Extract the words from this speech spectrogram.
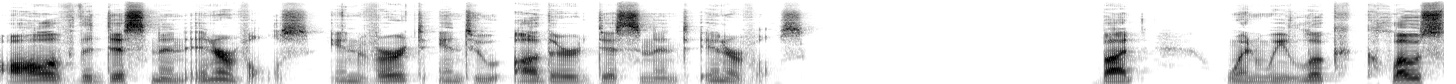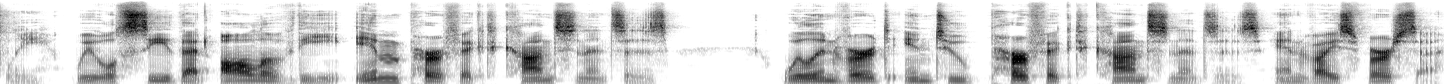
all of the dissonant intervals invert into other dissonant intervals. But when we look closely, we will see that all of the imperfect consonances will invert into perfect consonances and vice versa.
